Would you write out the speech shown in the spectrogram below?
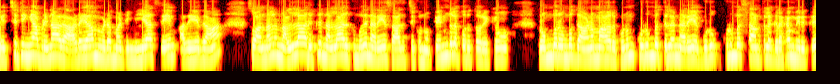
வச்சுட்டீங்க அப்படின்னா அதை அடையாம விட மாட்டீங்க இல்லையா? சேம் அதே தான் ஸோ அதனால நல்லா இருக்கு. நல்லா இருக்கும்போது நிறைய சாதிச்சுக்கணும். பெண்களை பொறுத்த வரைக்கும் ரொம்ப ரொம்ப கவனமாக இருக்கணும். குடும்பத்துல நிறைய குடு குடும்பஸ்தானத்துல கிரகம் இருக்கு.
